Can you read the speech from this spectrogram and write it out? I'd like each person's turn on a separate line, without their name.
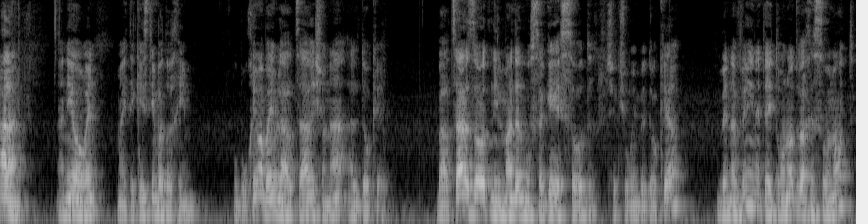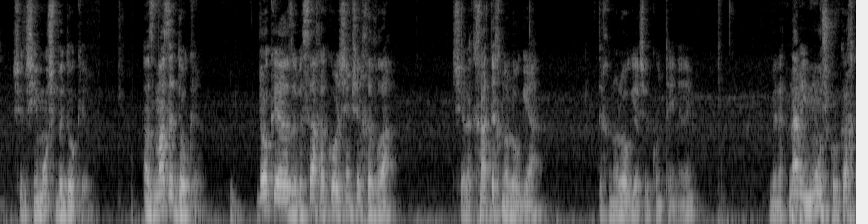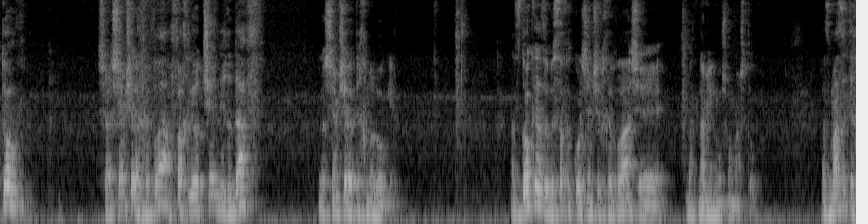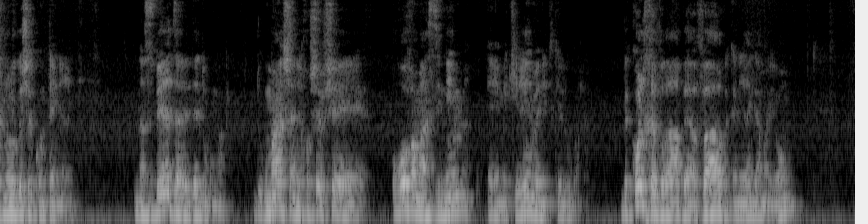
אהלן, אני אורן, מהייטקיסטים בדרכים, וברוכים הבאים להרצאה הראשונה על דוקר. בהרצאה הזאת נלמד על מושגי יסוד שקשורים בדוקר, ונבין את היתרונות והחסרונות של שימוש בדוקר. אז מה זה דוקר? דוקר זה בסך הכל שם של חברה שלקחה טכנולוגיה, טכנולוגיה של קונטיינרים, ונתנה מימוש כל כך טוב, שהשם של החברה הפך להיות שם נרדף לשם של הטכנולוגיה. אז דוקר זה בסך הכל שם של חברה שנתנה מימוש ממש טוב. אז מה זה טכנולוגיה של קונטיינרים? נסביר את זה על ידי דוגמה. דוגמה שאני חושב שרוב המאזינים אה, מכירים ונתקלו בה. בכל חברה בעבר וכנראה גם היום,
